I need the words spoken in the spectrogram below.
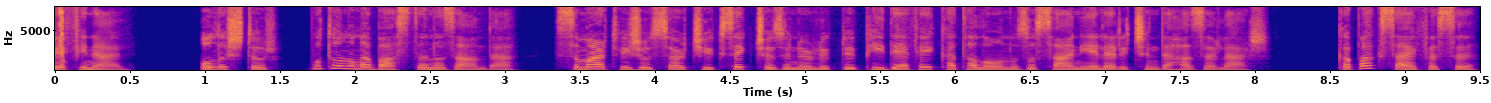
Ve final. Oluştur butonuna bastığınız anda, Smart Visual Search yüksek çözünürlüklü PDF kataloğunuzu saniyeler içinde hazırlar. Kapak sayfası,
